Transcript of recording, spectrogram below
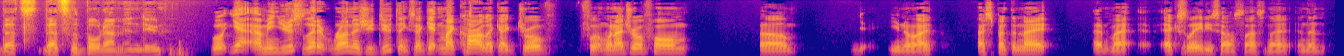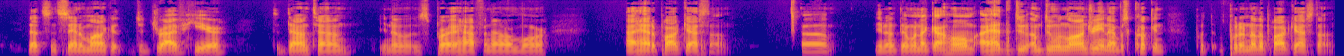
That's that's the boat I'm in, dude. Well, yeah, I mean, you just let it run as you do things. I get in my car, like I drove when I drove home. Um, you know, I I spent the night at my ex lady's house last night, and then that's in Santa Monica. To drive here to downtown, you know, it was probably half an hour more. I had a podcast on. Um, you know, then when I got home, I had to do. I'm doing laundry, and I was cooking. Put put another podcast on,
